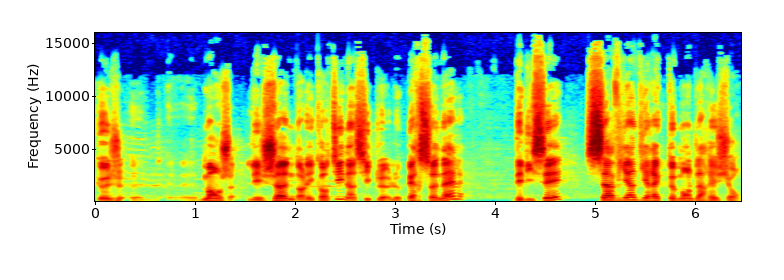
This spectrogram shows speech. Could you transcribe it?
que euh, mangent les jeunes dans les cantines, ainsi que le, le personnel des lycées, ça vient directement de la région.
